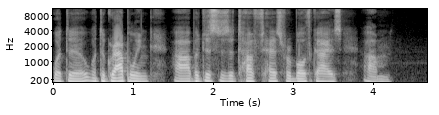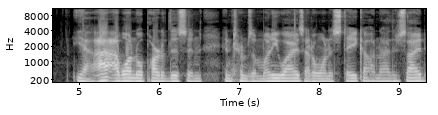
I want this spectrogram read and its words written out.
with the with the grappling. Uh, but this is a tough test for both guys. Um, yeah, I, I, want no part of this in, in terms of money wise. I don't want a stake on either side,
